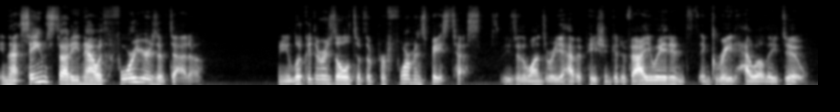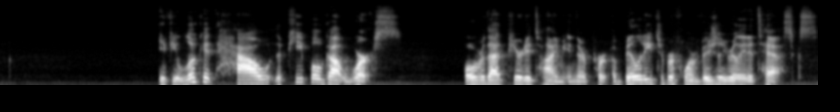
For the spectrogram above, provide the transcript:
In that same study, now with four years of data, when you look at the results of the performance-based tests, so these are the ones where you have a patient get evaluated and grade how well they do. If you look at how the people got worse over that period of time in their ability to perform visually related tasks,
